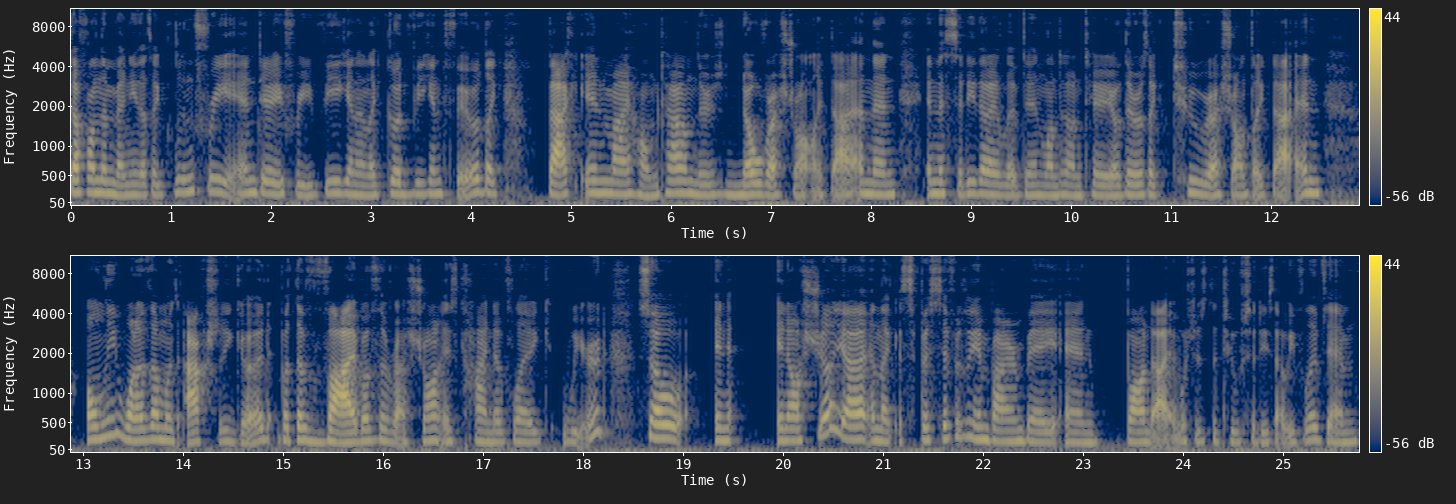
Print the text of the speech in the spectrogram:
stuff on the menu that's like gluten free and dairy free, vegan, and like good vegan food. Like, back in my hometown, there's no restaurant like that. And then in the city that I lived in, London, Ontario, there was like two restaurants like that. And only one of them was actually good, but the vibe of the restaurant is kind of like weird. So in in Australia and like specifically in Byron Bay and Bondi, which is the two cities that we've lived in,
